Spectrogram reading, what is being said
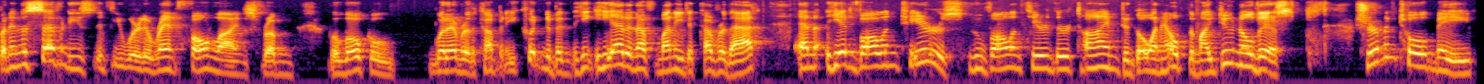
but in the 70s, if you were to rent phone lines from the local whatever the company he couldn't have been he, he had enough money to cover that. And he had volunteers who volunteered their time to go and help them. I do know this. Sherman told me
